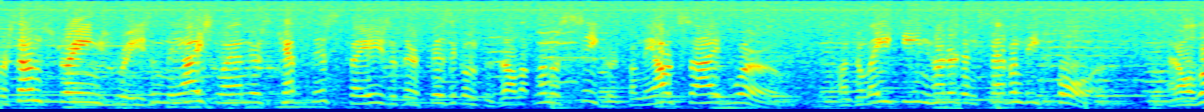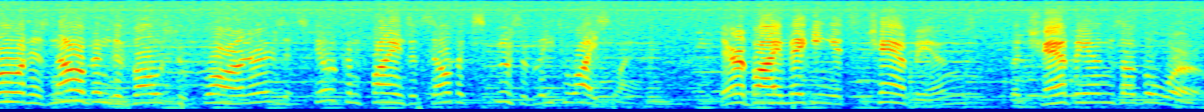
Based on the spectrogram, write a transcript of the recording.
For some strange reason, the Icelanders kept this phase of their physical development a secret from the outside world until 1874. And although it has now been divulged to foreigners, it still confines itself exclusively to Iceland, thereby making its champions the champions of the world.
